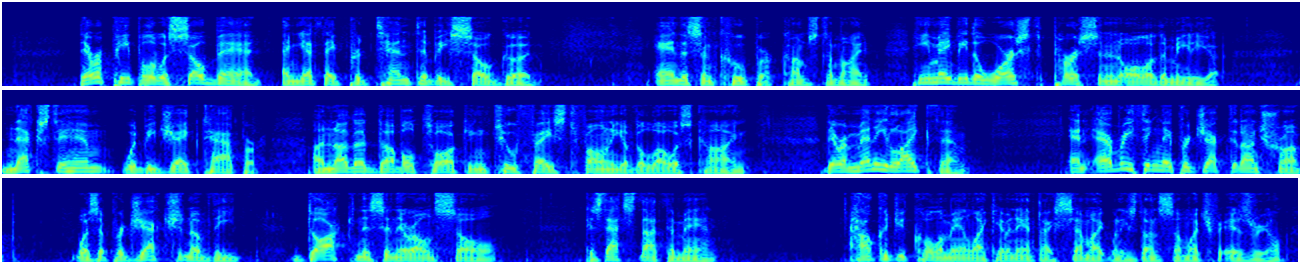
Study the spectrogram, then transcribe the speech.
There are people who are so bad, and yet they pretend to be so good. Anderson Cooper comes to mind. He may be the worst person in all of the media. Next to him would be Jake Tapper, another double talking, two faced phony of the lowest kind. There are many like them, and everything they projected on Trump was a projection of the darkness in their own soul, because that's not the man. How could you call a man like him an anti Semite when he's done so much for Israel?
